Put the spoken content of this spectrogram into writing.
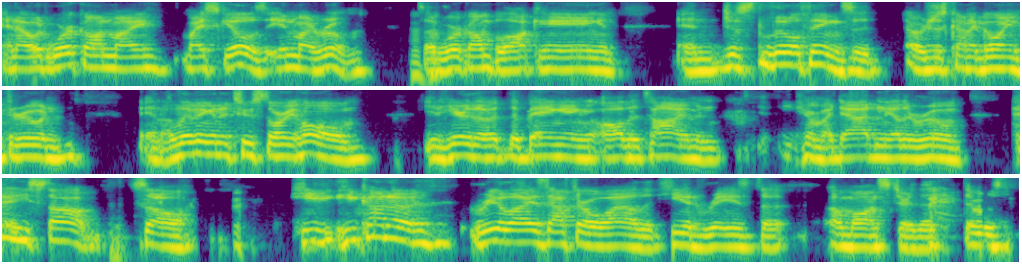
And I would work on my, my skills in my room. So I'd work on blocking and and just little things that I was just kind of going through and and living in a two story home, you'd hear the the banging all the time and you'd hear my dad in the other room, hey, stop. So he he kind of realized after a while that he had raised a, a monster, that there was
